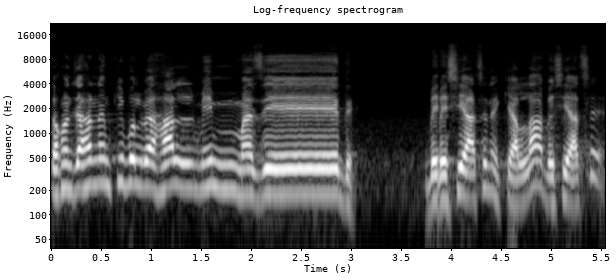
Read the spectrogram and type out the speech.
তখন জাহান্নাম কি বলবে? হাল মিম মাজিদ। বেশি আছে নাকি আল্লাহ? বেশি আছে।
